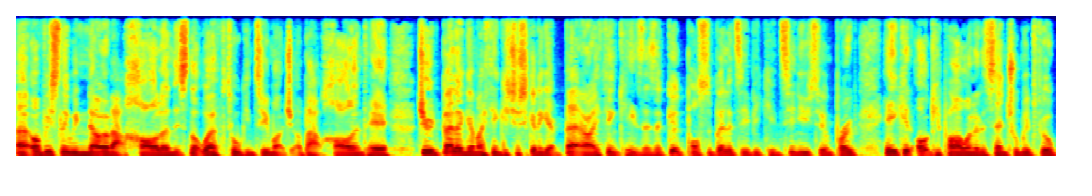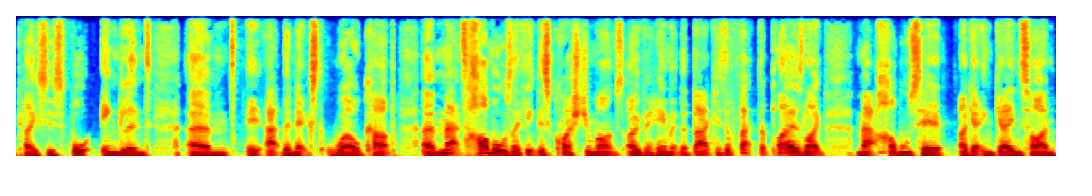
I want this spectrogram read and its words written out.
Uh, obviously, we know about Haaland. It's not worth talking too much about Haaland here. Jude Bellingham, I think, is just going to get better. I think there's a good possibility if he continues to improve, he could occupy one of the central midfield places for England um, at the next World Cup. Uh, Mats Hummels, I think there's question marks over him at the back. He's a fact that players like Mats Hummels here are getting game time,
